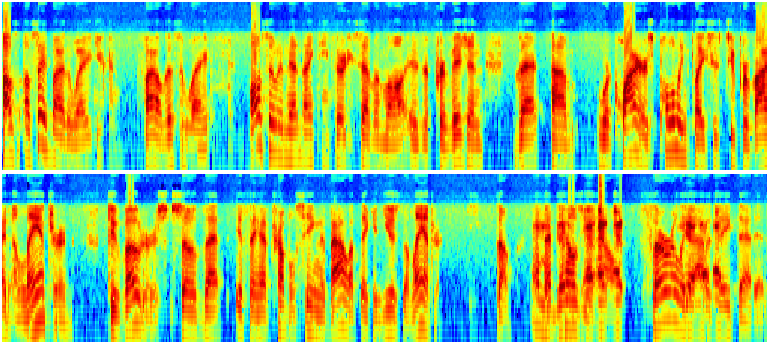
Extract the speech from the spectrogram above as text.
I'll, I'll say, by the way, you can file this away. Also in that 1937 law is a provision that um, requires polling places to provide a lantern to voters so that if they have trouble seeing the ballot, they can use the lantern. So oh that goodness. tells you I, how I, I, thoroughly yeah, out of date that is.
